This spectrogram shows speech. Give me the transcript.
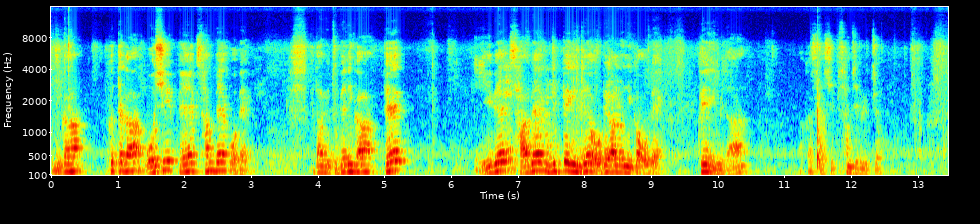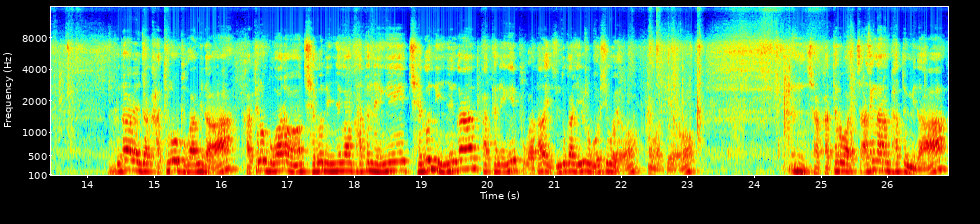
그러니까 그때가 50, 100, 300, 500. 그 다음에 두 배니까 100, 200, 400, 600인데 500 알로니까 500. 그 얘기입니다. 아까 40, 31조. 그 다음에 이제 가트로 부과입니다. 가트로 부과는 최근 2년간 같은 행위, 최근 2년간 같은 행위 부과다. 이 정도까지 읽어보시고요. 넘어갈게요. 자, 가트로가 짜증나는 파트입니다.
